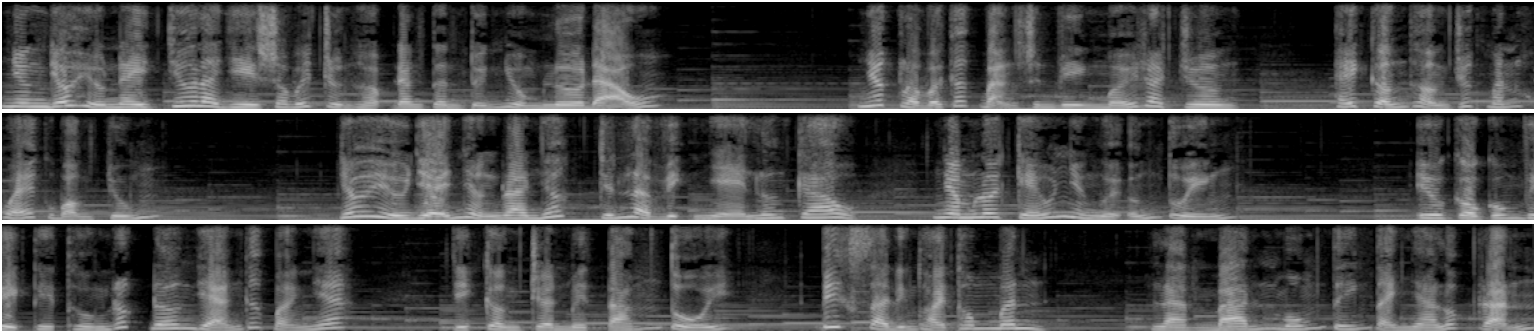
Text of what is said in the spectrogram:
Nhưng dấu hiệu này chưa là gì so với trường hợp đăng tin tuyển dụng lừa đảo. Nhất là với các bạn sinh viên mới ra trường, hãy cẩn thận trước mánh khóe của bọn chúng. Dấu hiệu dễ nhận ra nhất chính là việc nhẹ lương cao, nhằm lôi kéo nhiều người ứng tuyển. Yêu cầu công việc thì thường rất đơn giản các bạn nhé. Chỉ cần trên 18 tuổi, biết xài điện thoại thông minh, làm 3 4 tiếng tại nhà lúc rảnh,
